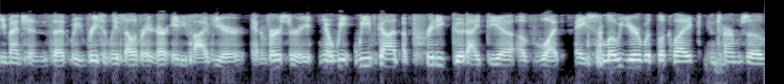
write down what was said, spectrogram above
You mentioned that we recently celebrated our 85 year anniversary. You know, we we've got a pretty good idea of what a slow year would look like in terms of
